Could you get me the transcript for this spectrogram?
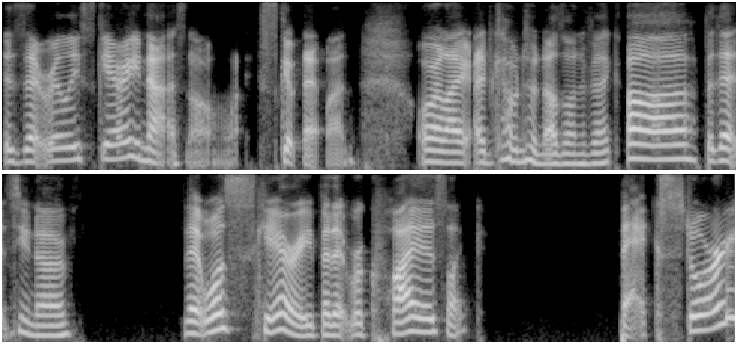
is that really scary? No, it's not. I'm like, skip that one. Or like, I'd come to another one and be like, oh, but that's, you know, that was scary, but it requires like backstory,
